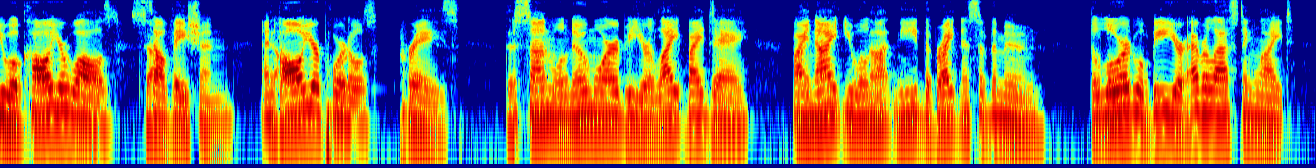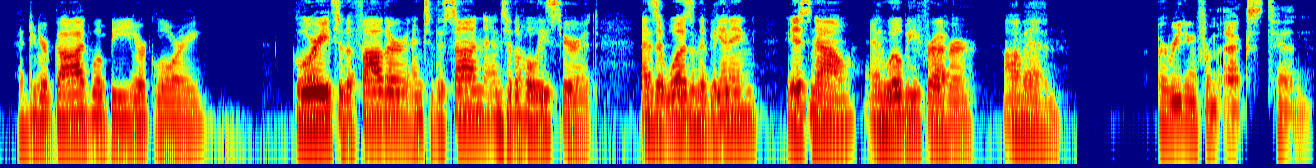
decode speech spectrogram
You will call your walls salvation, and all your portals praise. The sun will no more be your light by day by night you will not need the brightness of the moon. The Lord will be your everlasting light, and your God will be your glory. Glory to the Father, and to the Son, and to the Holy Spirit, as it was in the beginning, is now, and will be forever. Amen. A reading from Acts 10.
